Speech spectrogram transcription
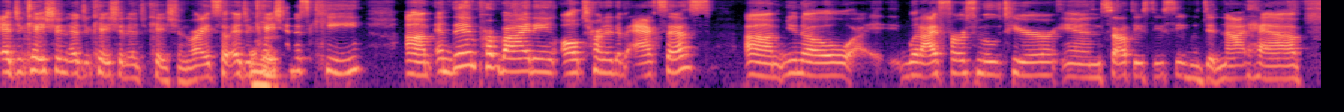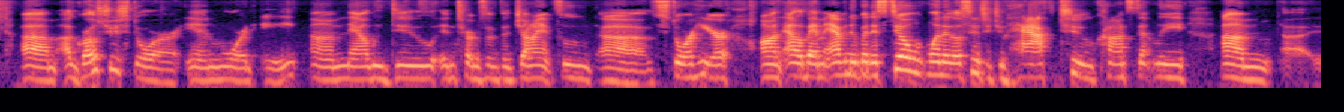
education, education, education, right? So, education is key, um, and then providing alternative access. Um, you know, when I first moved here in Southeast DC, we did not have um, a grocery store in Ward Eight. Um, now we do in terms of the giant food uh, store here on Alabama Avenue, but it's still one of those things that you have to constantly um, uh,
